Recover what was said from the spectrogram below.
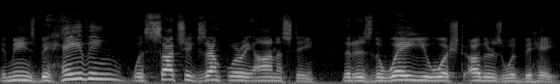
It means behaving with such exemplary honesty that it is the way you wished others would behave.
